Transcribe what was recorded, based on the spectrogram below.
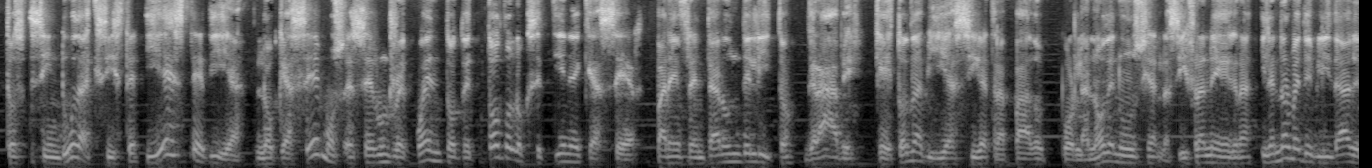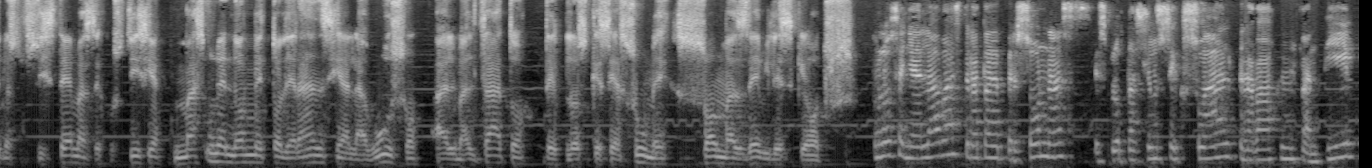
Entonces, sin duda existe y este día lo que hacemos es hacer un recuento de todo lo que se tiene que hacer para enfrentar un delito grave que todavía sigue atrapado por la no denuncia, la cifra negra y la enorme debilidad de nuestros sistemas de justicia, más una enorme tolerancia al abuso, al maltrato de los que se asume son más débiles que otros. Tú lo señalabas, trata de personas, explotación sexual, trabajo infantil,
